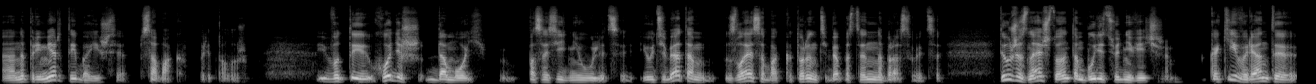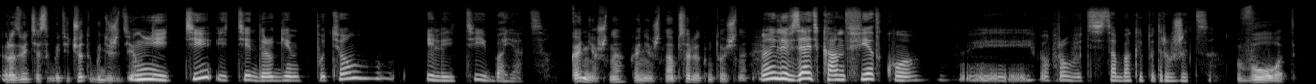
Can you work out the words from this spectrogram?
Э, например, ты боишься собак, предположим. И вот ты ходишь домой по соседней улице, и у тебя там злая собака, которая на тебя постоянно набрасывается. Ты уже знаешь, что она там будет сегодня вечером. Какие варианты развития событий? Что ты будешь делать? Не идти, идти другим путем или идти и бояться. Конечно, конечно, абсолютно точно. Ну или взять конфетку и попробовать с собакой подружиться. Вот.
